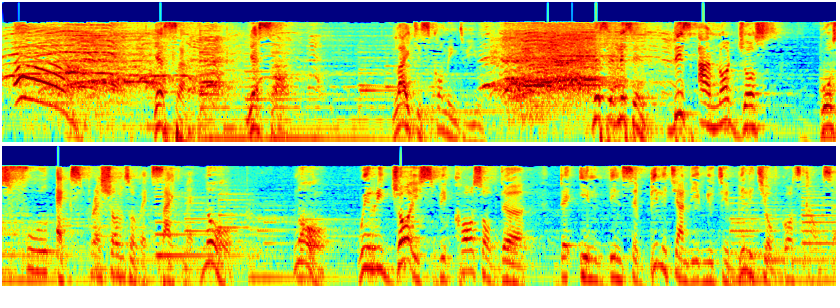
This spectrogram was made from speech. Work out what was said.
ah. Yes, sir. Yes, sir. Light is coming to you. Listen, listen. These are not just boastful expressions of excitement. No. No. We rejoice because of the, the invincibility and the immutability of God's counsel.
